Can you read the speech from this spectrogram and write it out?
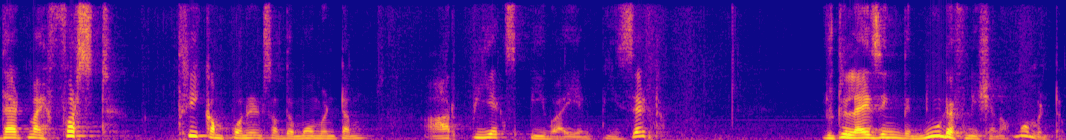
that my first three components of the momentum are p x, p y and p z utilizing the new definition of momentum.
